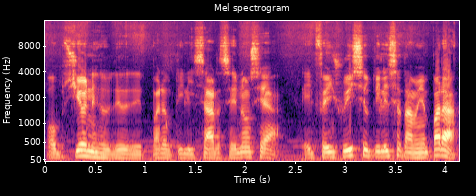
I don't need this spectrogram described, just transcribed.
opciones para utilizarse, ¿no? O sea, el Feng Shui se utiliza también para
